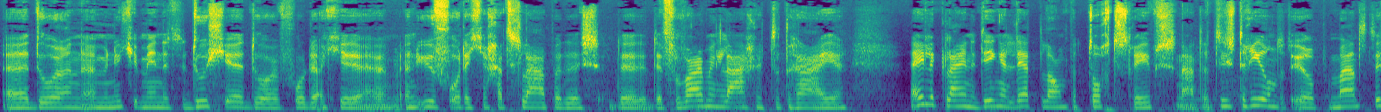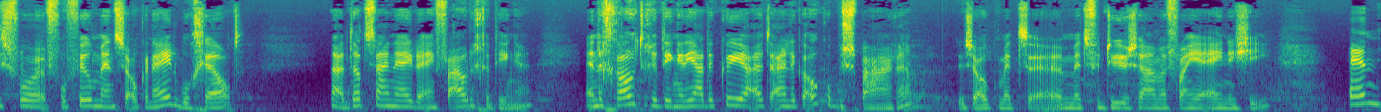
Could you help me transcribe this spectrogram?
Uh, door een, minuutje minder te douchen. Door voordat je, een uur voordat je gaat slapen dus de, de verwarming lager te draaien. Hele kleine dingen, ledlampen, tochtstrips. Nou, dat is 300 euro per maand. Dat is voor, voor veel mensen ook een heleboel geld. Nou, dat zijn hele eenvoudige dingen. En de grotere dingen, ja, daar kun je uiteindelijk ook op besparen. Dus ook met, uh, met verduurzamen van je energie. En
